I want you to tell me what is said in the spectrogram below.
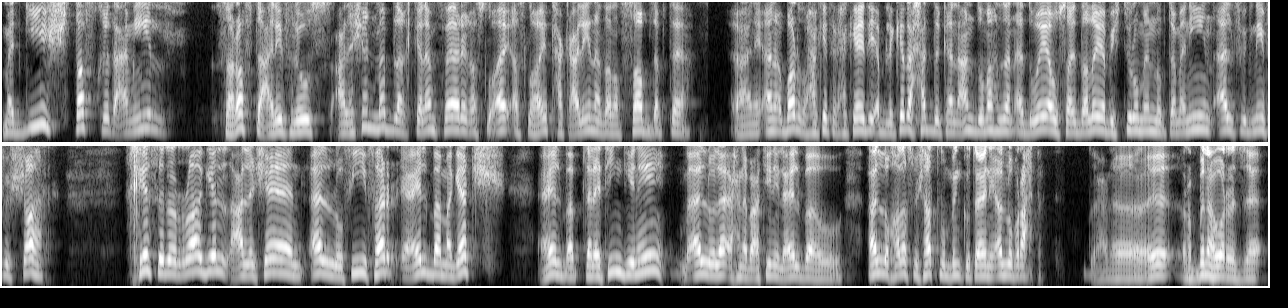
ما تجيش تفقد عميل صرفت عليه فلوس علشان مبلغ كلام فارغ أصله اي أصله هيضحك علينا ده نصاب ده بتاع. يعني أنا برضو حكيت الحكاية دي قبل كده حد كان عنده مخزن أدوية وصيدلية بيشتروا منه ب 80 ألف جنيه في الشهر. خسر الراجل علشان قال له في فرق علبة ما جاتش علبة ب 30 جنيه قال له لا إحنا باعتين العلبة وقال له خلاص مش هطلب منكم تاني قال له براحتك. إحنا إيه ربنا هو الرزاق.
